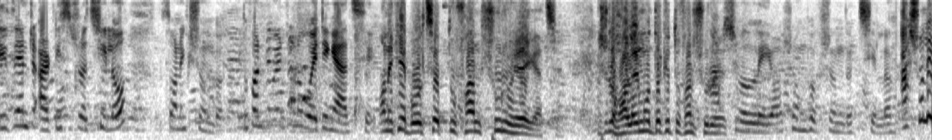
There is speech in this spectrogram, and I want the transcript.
লিজেন্ড আর্টিস্টরা ছিল অনেক সুন্দর। তুফান টু এর জন্য ওয়েটিং এ আছি। অনেকেই বলছে তুফান শুরু হয়ে গেছে। আসলে হলের মধ্যে কি তুফান শুরু হয়েছে? আসলে অসম্ভব সুন্দর ছিল। আসলে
